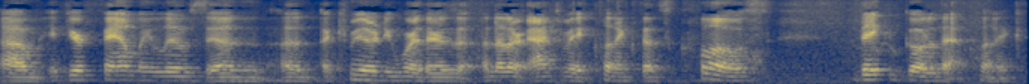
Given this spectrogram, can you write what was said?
um, if your family lives in a, a community where there's a, another activate clinic that's close they could go to that clinic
